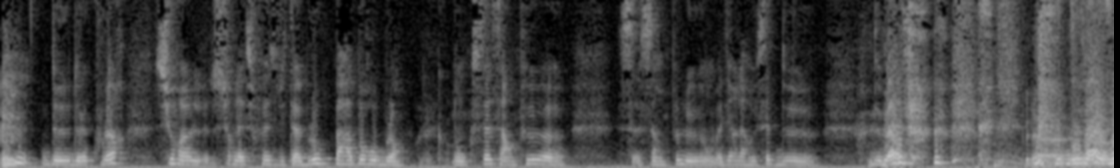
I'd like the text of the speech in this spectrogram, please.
de, de, la couleur sur, sur la surface du tableau par rapport au blanc. Donc ça, c'est un peu, c'est un peu le, on va dire, la recette de, de base. de base.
